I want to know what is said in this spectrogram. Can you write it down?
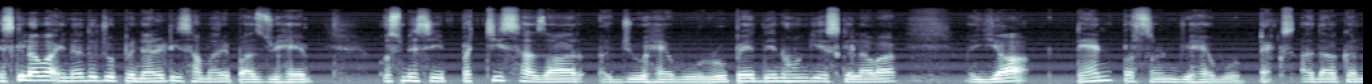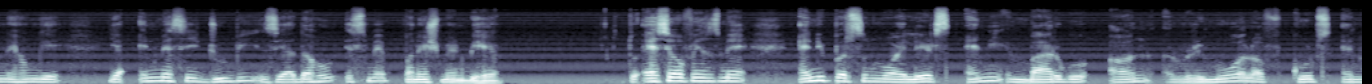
इसके अलावा इन अदर जो पेनल्टीज़ हमारे पास जो है, उसमें से पच्चीस हज़ार जो है वो रुपए देने होंगे। इसके अलावा या टेन परसेंट जो है वो टैक्स अदा करने होंगे या इनमें से जो भी ज़्यादा हो, इसमें पनिशमेंट भी है। तो ऐसे ऑफेंस में any person violates any embargo on removal of goods and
